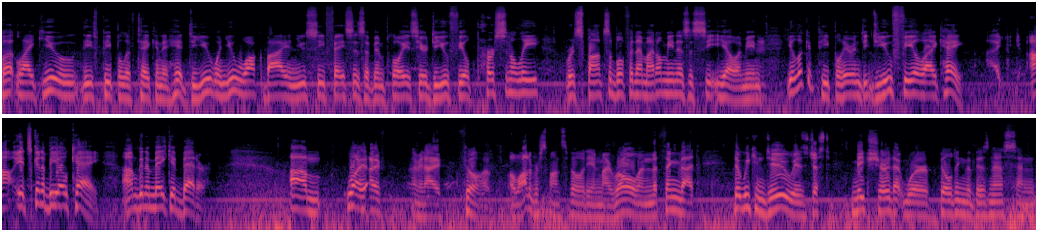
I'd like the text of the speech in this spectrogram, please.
But like you, these people have taken a hit. Do you, when you walk by and you see faces of employees here, do you feel personally responsible for them? I don't mean as a CEO. I mean, mm-hmm. you look at people here, and do, do you feel like, hey, I, I, it's going to be okay. I'm going to make it better. Um, well, I, I, mean, I feel a, a lot of responsibility in my role, and the thing that that we can do is just make sure that we're building the business and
